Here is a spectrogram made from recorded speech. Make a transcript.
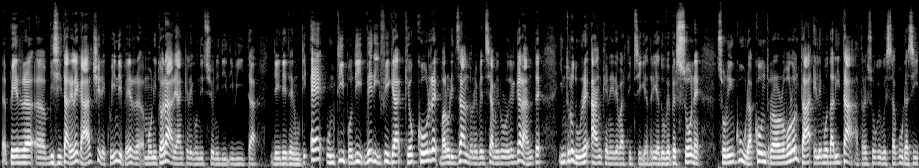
eh, per eh, visitare le carceri e quindi per monitorare anche le condizioni di, di, vita dei detenuti. È un tipo di verifica che occorre, valorizzando, noi pensiamo il ruolo del garante, introdurre anche nei reparti psichiatria dove persone sono in cura contro la loro volontà e le modalità attraverso cui questa cura si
